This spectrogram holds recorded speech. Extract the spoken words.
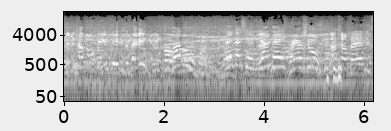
Eles já vão vir, filho, vem. Vamos. Vem, Dacinho, já vem. Vem, Ju. Dá tchau pra eles.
